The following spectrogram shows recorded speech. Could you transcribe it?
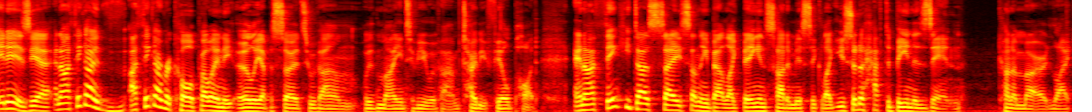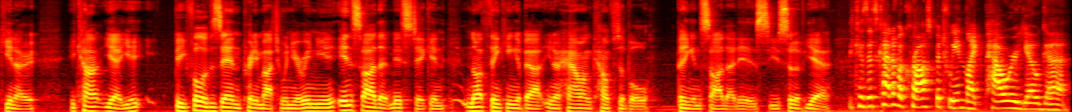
It is, yeah, and I think I I think I recall probably in the early episodes with um with my interview with um Toby Philpott, and I think he does say something about like being inside a mystic, like you sort of have to be in a Zen kind of mode, like you know you can't yeah you be full of Zen pretty much when you're in inside that mystic and not thinking about you know how uncomfortable being inside that is. You sort of yeah because it's kind of a cross between like power yoga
